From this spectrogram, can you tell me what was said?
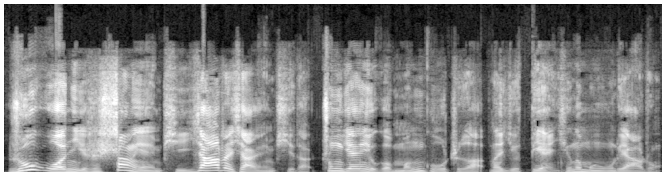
如果你是上眼皮压着下眼皮的，中间有个蒙古褶，那就典型的蒙古利亚种。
